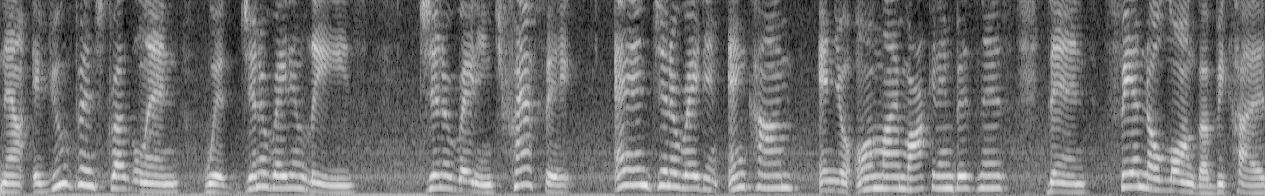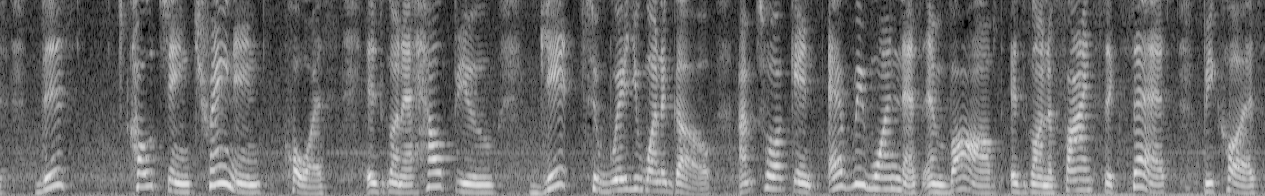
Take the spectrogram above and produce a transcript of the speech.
Now, if you've been struggling with generating leads, generating traffic, and generating income in your online marketing business, then fear no longer because this coaching training course is going to help you get to where you want to go. I'm talking everyone that's involved is going to find success because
